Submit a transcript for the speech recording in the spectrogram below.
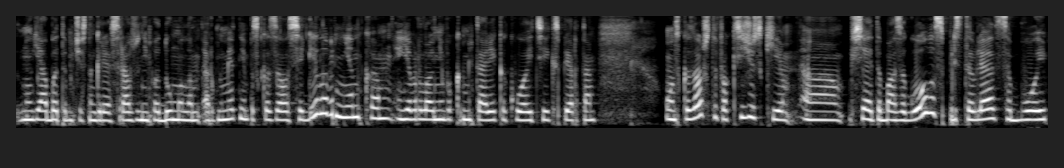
ну я об этом, честно говоря, сразу не подумала, аргумент мне подсказал Сергей Лаврененко, я брала у него комментарий, как у IT-эксперта. Он сказал, что фактически вся эта база голос представляет собой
